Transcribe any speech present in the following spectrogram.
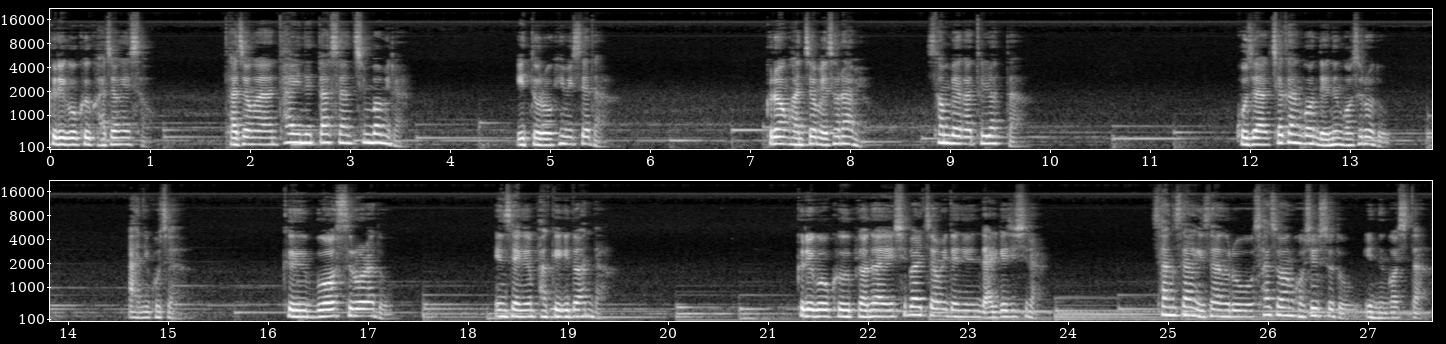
그리고 그 과정에서 다정한 타인의 따스한 침범이라 이토록 힘이 세다. 그런 관점에서라며 선배가 틀렸다. 고작 책 한 권 내는 것으로도 아니 고작 그 무엇으로라도 인생은 바뀌기도 한다. 그리고 그 변화의 시발점이 되는 날개짓이란 상상 이상으로 사소한 것일 수도 있는 것이다.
